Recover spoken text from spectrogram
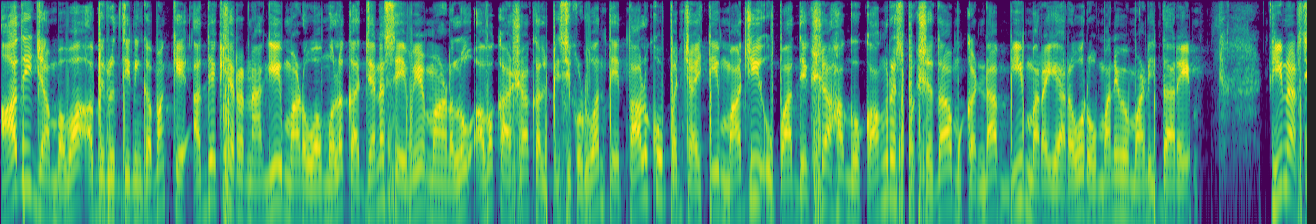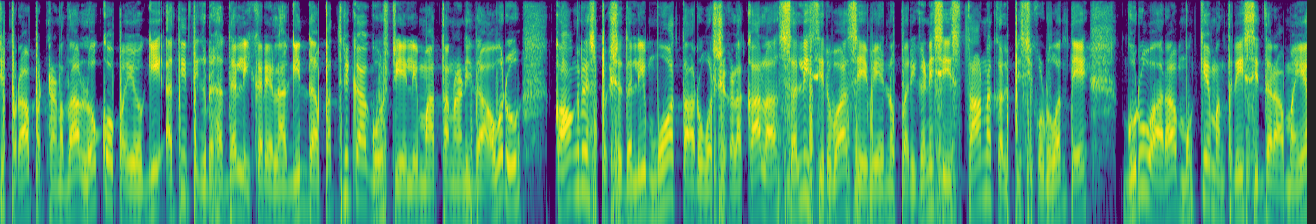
ಆದಿಜಾಂಬವ ಅಭಿವೃದ್ಧಿ ನಿಗಮಕ್ಕೆ ಅಧ್ಯಕ್ಷರನ್ನಾಗಿ ಮಾಡುವ ಮೂಲಕ ಜನಸೇವೆ ಮಾಡಲು ಅವಕಾಶ ಕಲ್ಪಿಸಿಕೊಡುವಂತೆ ತಾಲೂಕು ಪಂಚಾಯಿತಿ ಮಾಜಿ ಉಪಾಧ್ಯಕ್ಷ ಹಾಗೂ ಕಾಂಗ್ರೆಸ್ ಪಕ್ಷದ ಮುಖಂಡ ಬಿ ಮರಯ್ಯರವರು ಮನವಿ ಮಾಡಿದ್ದಾರೆ. ಟಿ ನರಸೀಪುರ ಪಟ್ಟಣದ ಲೋಕೋಪಯೋಗಿ ಅತಿಥಿ ಗೃಹದಲ್ಲಿ ಕರೆಯಲಾಗಿದ್ದ ಪತ್ರಿಕಾಗೋಷ್ಠಿಯಲ್ಲಿ ಮಾತನಾಡಿದ ಅವರು, ಕಾಂಗ್ರೆಸ್ ಪಕ್ಷದಲ್ಲಿ ಮೂವತ್ತಾರು ವರ್ಷಗಳ ಕಾಲ ಸಲ್ಲಿಸಿರುವ ಸೇವೆಯನ್ನು ಪರಿಗಣಿಸಿ ಸ್ಥಾನ ಕಲ್ಪಿಸಿಕೊಡುವಂತೆ ಗುರುವಾರ ಮುಖ್ಯಮಂತ್ರಿ ಸಿದ್ದರಾಮಯ್ಯ,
